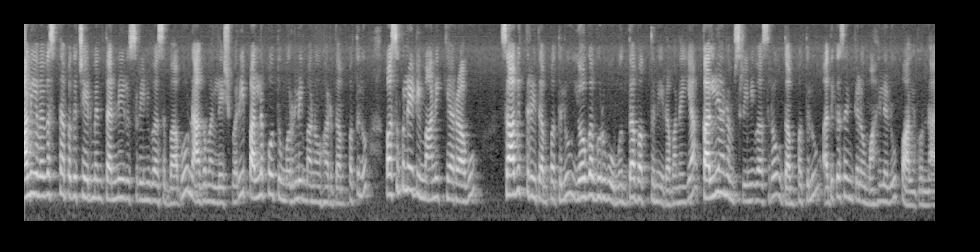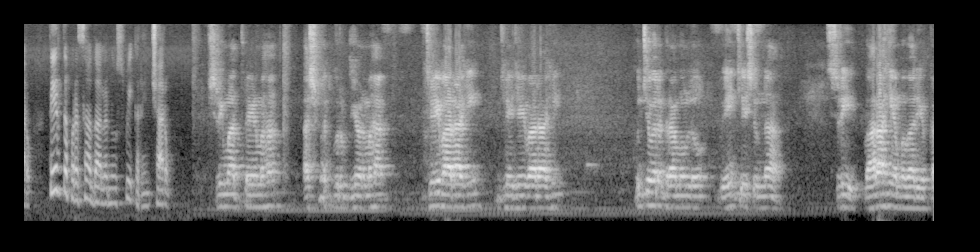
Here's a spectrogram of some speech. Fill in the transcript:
ఆలయ వ్యవస్థాపక చైర్మన్ తన్నీరు శ్రీనివాసబాబు నాగమల్లేశ్వరి పల్లపోతు మురళీ మనోహర్ దంపతులు పసుపులేటి మాణిక్యారావు సావిత్రి దంపతులు యోగ గురువు ముద్దభక్తుని రమణయ్య కళ్యాణం శ్రీనివాసరావు దంపతులు అధిక సంఖ్యలో మహిళలు పాల్గొన్నారు. తీర్థ ప్రసాదాలను స్వీకరించారు. శ్రీమాత్రే నమ. అస్మద్ గురుభ్యో నమ. జయ వారాహి జయ జయ వారాహి. కుంచవర గ్రామంలో వేయించేసి ఉన్న శ్రీ వారాహి అమ్మవారి యొక్క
